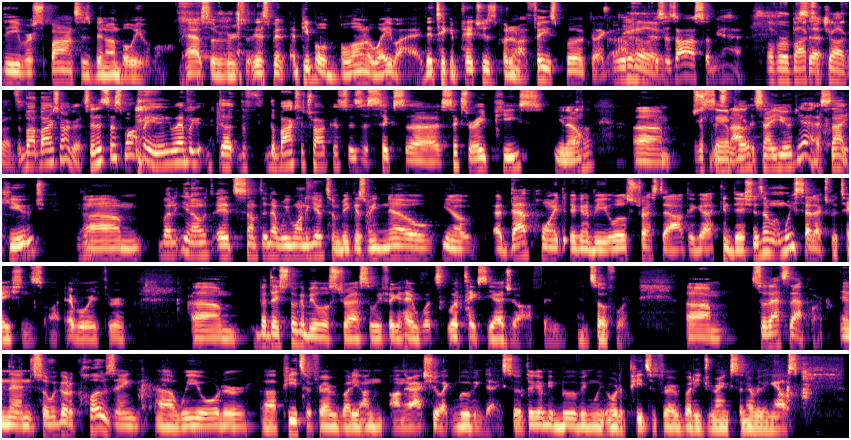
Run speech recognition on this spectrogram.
the response has been unbelievable. Absolutely, it's been people blown away by it. They're taking pictures, put it on Facebook. They're like, oh, really? "This is awesome!" Yeah, over a box so, of chocolates. About box of chocolates, and it's a small thing. You have a, the, the, the box of chocolates is a six uh, six or eight piece. You know, uh-huh. um, like it's, not, it's not huge. Yeah, it's not huge. Mm-hmm. Um, but you know, it's something that we want to give to them because we know, you know, at that point they're going to be a little stressed out. They got conditions, and we set expectations every way through. Um, but they're still to be a little stressed. So we figure, hey, what's what takes the edge off, and and so forth. Um, so that's that part. And then so we go to closing. Uh, we order uh, pizza for everybody on on their actually like moving day. So if they're going to be moving, we order pizza for everybody, drinks and everything else.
